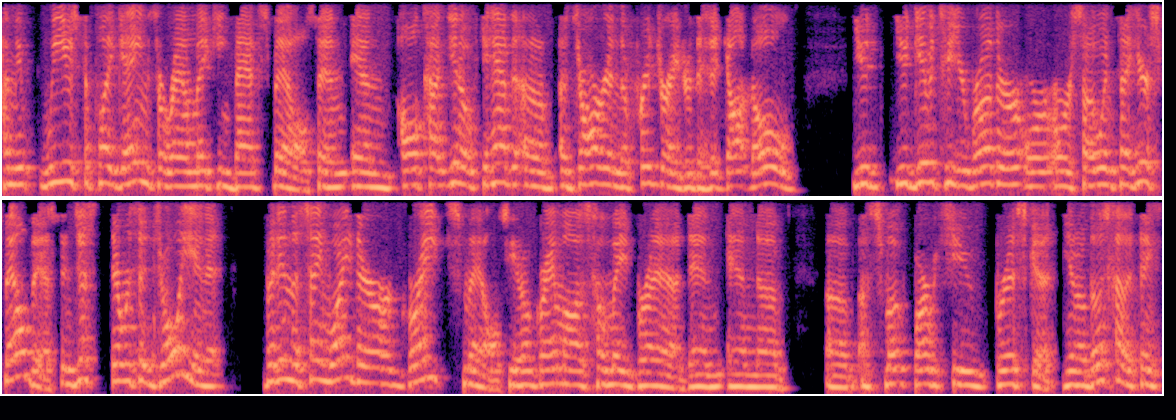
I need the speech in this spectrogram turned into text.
I mean, we used to play games around making bad smells and and all kind. You know, if you had a, a jar in the refrigerator that had gotten old, you'd you'd give it to your brother or or so and say, "Here, smell this," and just there was a joy in it but in the same way, there are great smells. You know, grandma's homemade bread and and uh, uh, a smoked barbecue brisket. You know, those kind of things.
